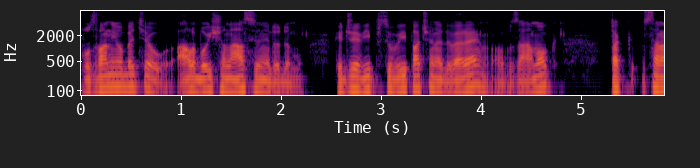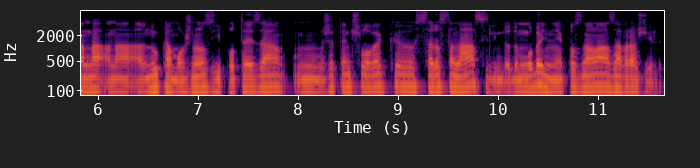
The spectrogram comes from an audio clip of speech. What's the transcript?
pozvaný obeťou? Alebo išiel násilne do domu? Keďže sú vypačené dvere, alebo zámok, tak sa nám na, na, núka možnosť, hypotéza, že ten človek e, sa dostal násilím do domu, obeď nepoznala a zavraždili.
